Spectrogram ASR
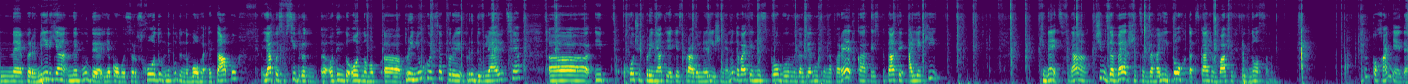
не, перемір'я, не буде якогось розходу, не буде нового етапу. Якось всі е, один до одного е, принюхуються, придивляються і хочуть прийняти якесь правильне рішення. Ну, давайте ми спробуємо заглянути наперед в карти і спитати, а які кінець, да? чим завершиться взагалі ітог, так скажемо, ваших відносин. Тут кохання йде.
